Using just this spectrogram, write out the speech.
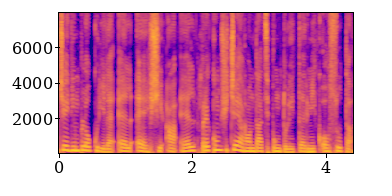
cei din blocurile LE și AL, precum și cei arondați punctului termic 100.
